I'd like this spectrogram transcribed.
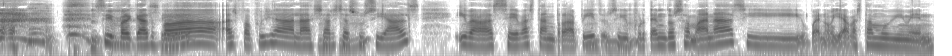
sí, perquè es, Sí? va, es va pujar a les xarxes socials i va ser bastant ràpid. O sigui, portem dues setmanes i, bueno, hi ha bastant moviment.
